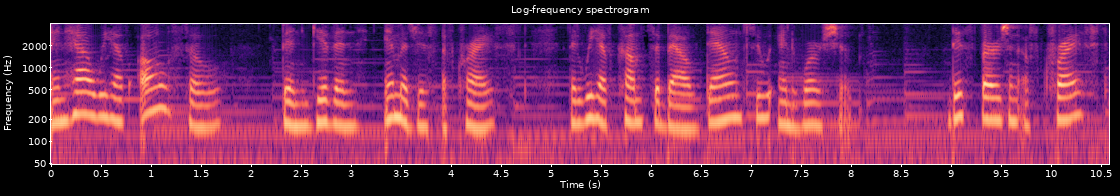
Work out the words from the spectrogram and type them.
and how we have also been given images of Christ that we have come to bow down to and worship. This version of Christ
